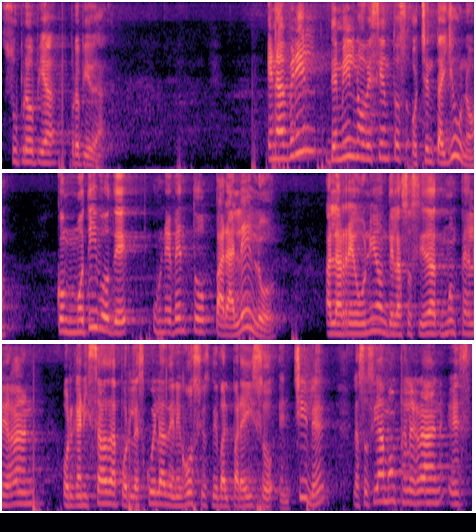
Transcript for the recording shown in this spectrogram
su propia propiedad. En abril de 1981, con motivo de un evento paralelo a la reunión de la sociedad Montpellier organizada por la Escuela de Negocios de Valparaíso en Chile, La Sociedad Mont-Pelerin es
